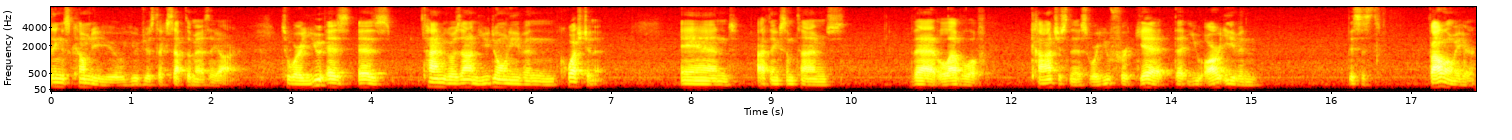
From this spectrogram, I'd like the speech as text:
things come to you, you just accept them as they are, to where you as as time goes on, you don't even question it. And I think sometimes that level of consciousness where you forget that you are even this is follow me here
